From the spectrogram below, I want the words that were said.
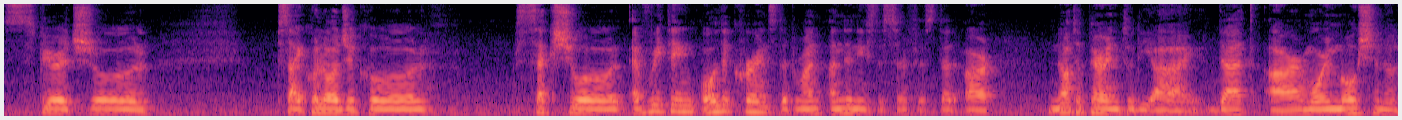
spiritual, psychological, sexual, everything, all the currents that run underneath the surface that are not apparent to the eye, that are more emotional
